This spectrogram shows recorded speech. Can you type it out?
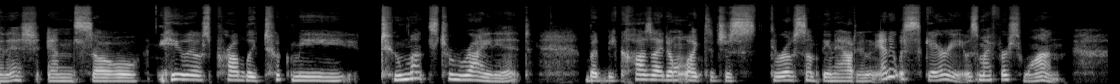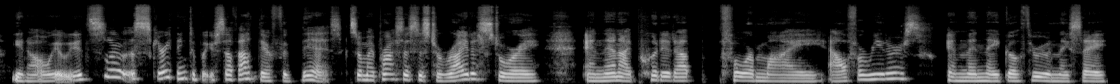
finish. And so Helios probably took me two months to write it, but because I don't like to just throw something out and, and it was scary. It was my first one you know it, it's a scary thing to put yourself out there for this. So my process is to write a story and then i put it up for my alpha readers and then they go through and they say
